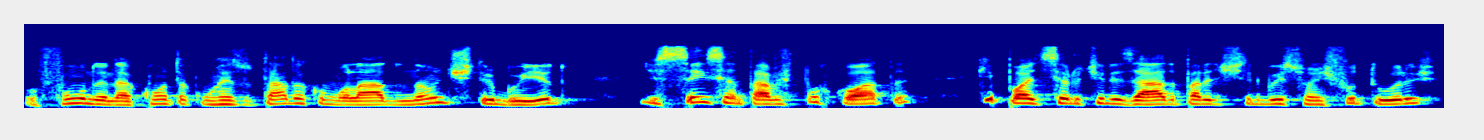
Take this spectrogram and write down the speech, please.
O fundo ainda conta com resultado acumulado não distribuído de 6 centavos por cota, que pode ser utilizado para distribuições futuras,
